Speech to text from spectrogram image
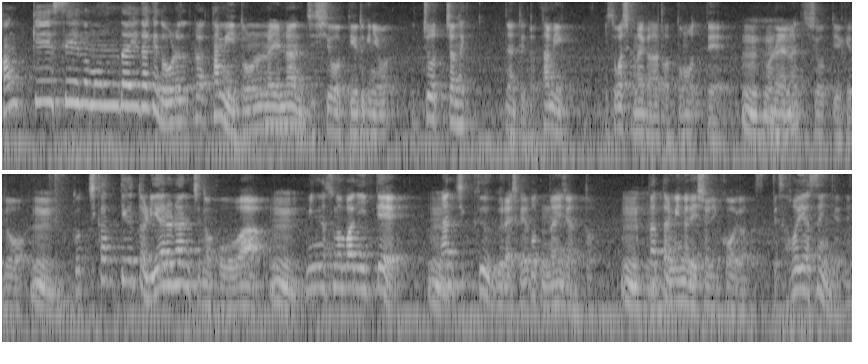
関係性の問題だけど俺らタミーとオンラインランチしようっていう時に一応ちゃんとなんていうのタミー忙しくないかなと思って、うんオンラインランチしようって言うけど、うん。どっちかっていうとリアルランチの方は、うん。みんなその場にいて、うん。ランチ食うぐらいしかやることないじゃんと、うんうん。だったらみんなで一緒に行こうよっつって誘いやすいんだよね。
